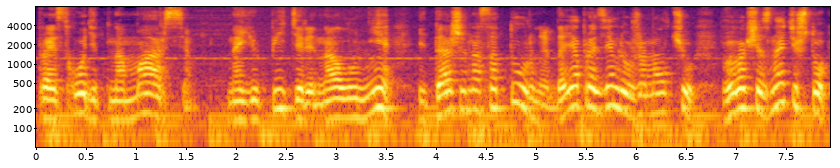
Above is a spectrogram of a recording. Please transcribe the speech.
происходит на Марсе на Юпитере, на Луне и даже на Сатурне. Да я про Землю уже молчу. Вы вообще знаете, что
